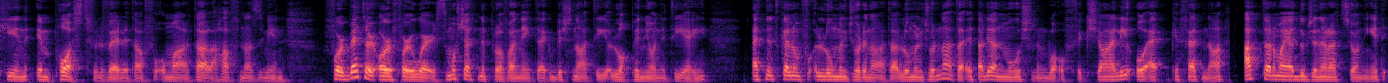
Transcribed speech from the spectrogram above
kien impost fil-verità fuq Malta għal ħafna żmien. For better or for worse, mhux qed nipprova ngħid hekk biex nagħti l-opinjoni tiegħi. Qed nitkellem fuq illum il-ġurnata. Illum il-ġurnata Italjan mhuwiex lingwa uffiċjali u hekk kif għedna, aktar ma jgħaddu ġenerazzjonijiet,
